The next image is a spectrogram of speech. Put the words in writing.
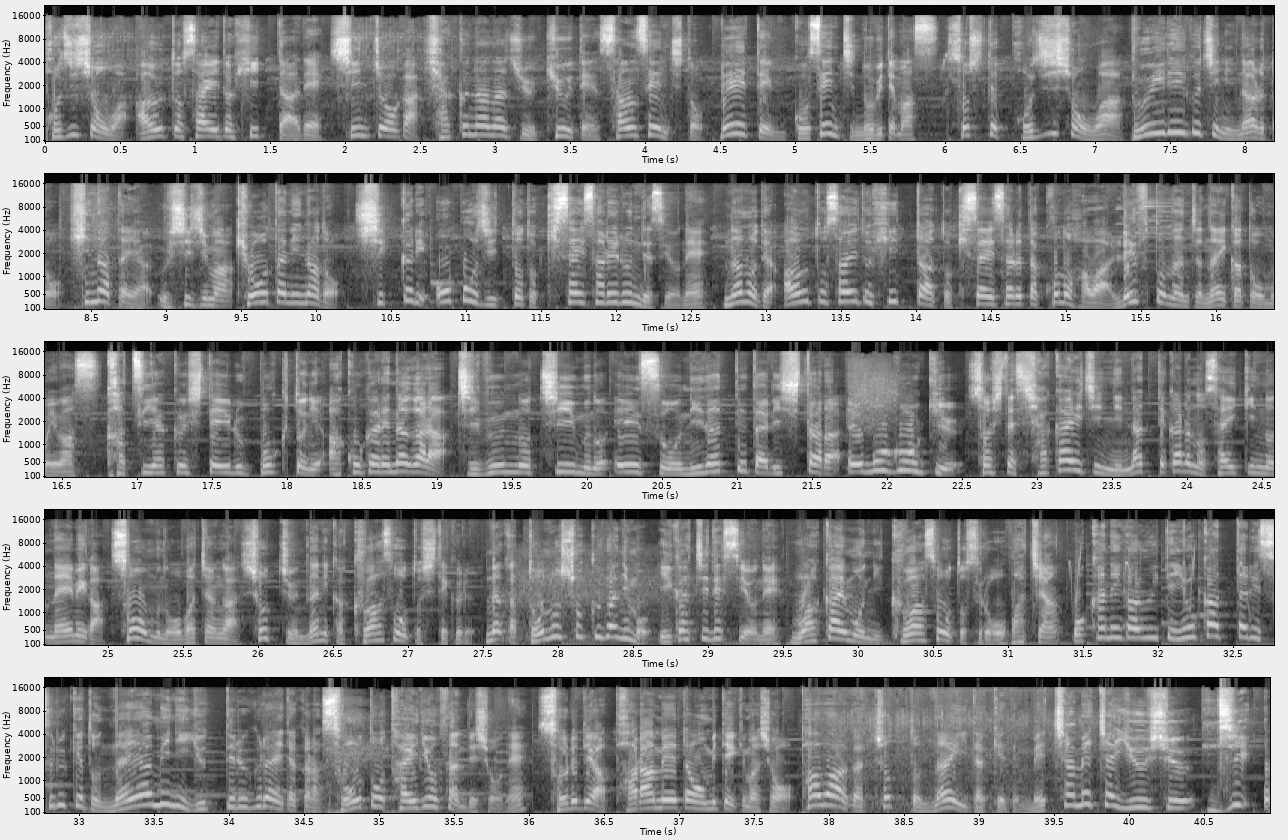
ポジションはアウトサイドヒッターで身長が179.3センチと0.5センチ伸びてます。そしてポジションは V リーグ時になると日向や牛島、京谷などしっかりオポジットと記載されるんですよね。なのでアウトサイドヒッターと記載されたこの葉はレフトなんじゃないかと思います。活躍している僕とに憧れながら自分のチームのエースを担ってたりしたらエモ号泣。そして社会人になってからの最近のの悩みが、総務のおばちゃんがしょっちゅう何か食わそうとしてくる。なんかどの職場にもいがちですよね。若いもんに食わそうとするおばちゃん。お金が浮いてよかったりするけど悩みに言ってるぐらいだから相当大量なんでしょうね。それではパラメータを見ていきましょう。パワーがちょっとないだけでめちゃめちゃ優秀。ジ・オ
